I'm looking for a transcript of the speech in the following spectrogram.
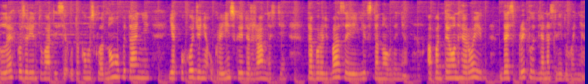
легко зорієнтуватися у такому складному питанні, як походження української державності та боротьба за її встановлення, а пантеон героїв дасть приклад для наслідування.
